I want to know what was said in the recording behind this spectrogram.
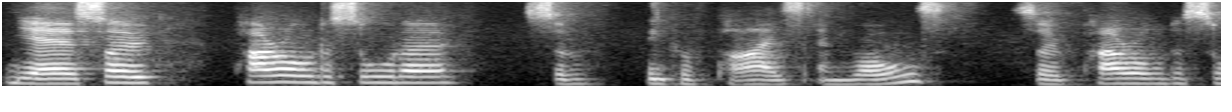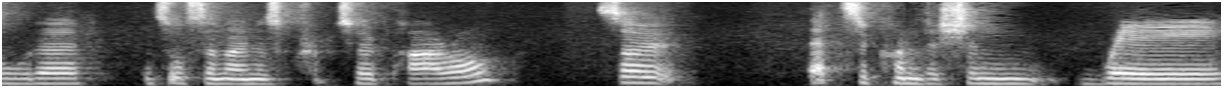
Yeah, so pyrrole disorder. So think of pies and rolls. So pyrrole disorder. It's also known as cryptopyrrole. So that's a condition where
